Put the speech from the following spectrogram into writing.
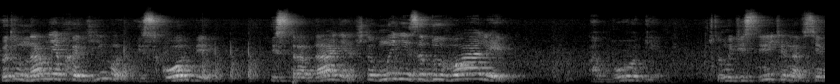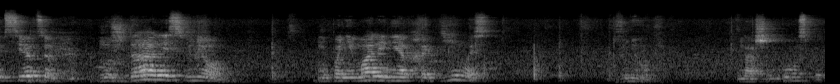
Поэтому нам необходимо и скорби, и страдания, чтобы мы не забывали о Боге, чтобы мы действительно всем сердцем нуждались в Нем, мы понимали необходимость в нем, в нашем Господе.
